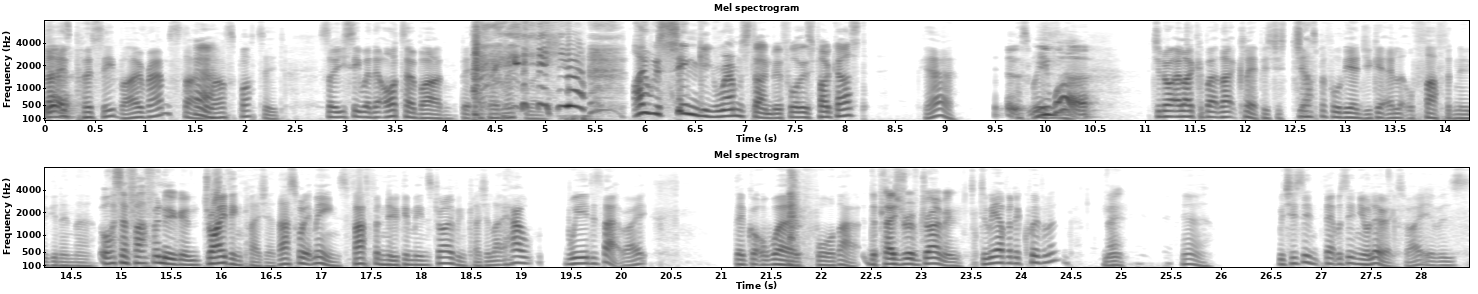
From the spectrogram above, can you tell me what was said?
That Yeah. is "Pussy" by Rammstein. Yeah. Well spotted. So you see where the autobahn bit came into yeah, I was singing Rammstein before this podcast. Yeah. Uh, That's you weird, isn't it? were. Do you know what I like about that clip? It's just just before the end, you get a little Fahrvergnügen in there. What's a Fahrvergnügen? Driving pleasure. That's what it means. Fahrvergnügen means driving pleasure. Like, how weird is that, right? They've got a word for that. The pleasure of driving. Do we have an equivalent? No. Yeah. Which is in that was in your lyrics, right? It was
